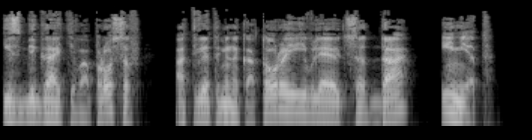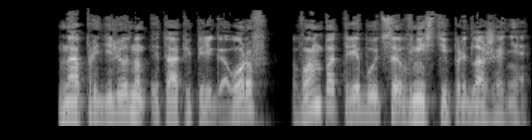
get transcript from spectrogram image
Избегайте вопросов, ответами на которые являются «да» и «нет». На определенном этапе переговоров вам потребуется внести предложение,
